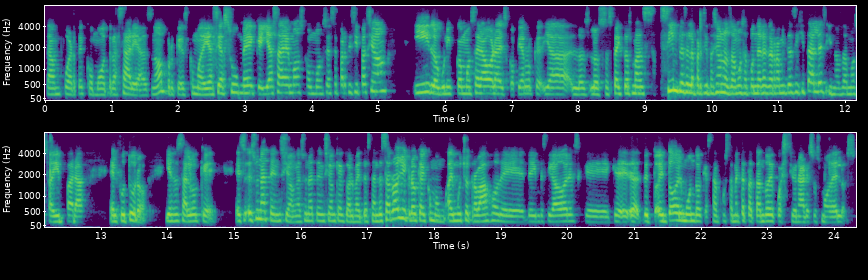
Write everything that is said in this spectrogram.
tan fuerte como otras áreas, ¿no? Porque es como ya se asume que ya sabemos cómo se hace participación y lo único que vamos a hacer ahora es copiar lo que ya los, los aspectos más simples de la participación, los vamos a poner en herramientas digitales y nos vamos a ir para el futuro. Y eso es algo que es, una tensión, es una tensión que actualmente está en desarrollo y creo que hay, como, hay mucho trabajo de, investigadores que, en todo el mundo que están justamente tratando de cuestionar esos modelos.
